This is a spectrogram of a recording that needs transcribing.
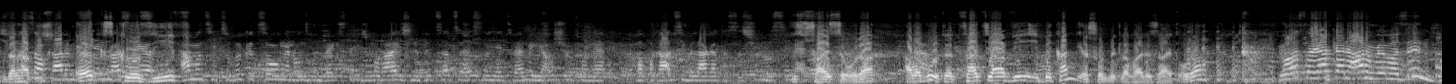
Und dann habe ich exklusiv, Wir haben uns hier zurückgezogen in unseren Backstage-Bereich, eine Pizza zu essen und jetzt werden wir hier auch schon von der Paparazzi belagert. Das ist schon ein bisschen. ist scheiße, oder? Aber gut, das zeigt ja, wie bekannt ihr schon mittlerweile seid, oder? Du hast doch ja keine Ahnung, wer wir sind.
